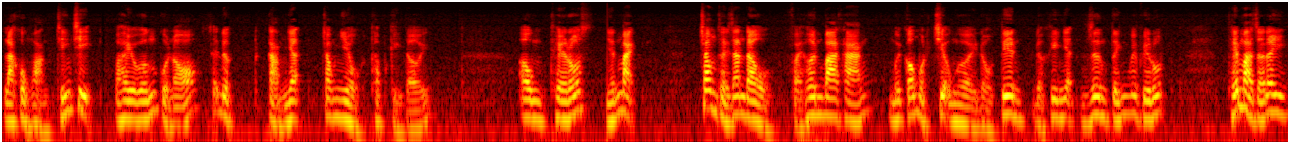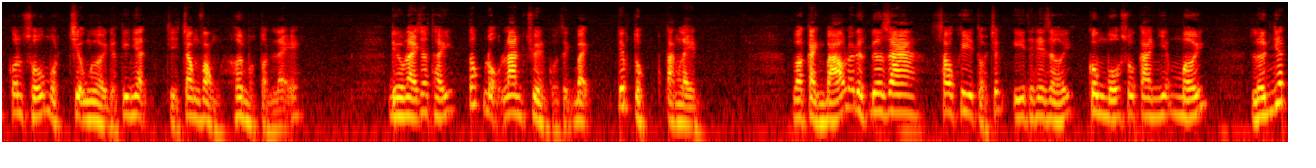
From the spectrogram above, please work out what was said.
là khủng hoảng chính trị và hiệu ứng của nó sẽ được cảm nhận trong nhiều thập kỷ tới. Ông Theros nhấn mạnh, trong thời gian đầu phải hơn 3 tháng mới có một triệu người đầu tiên được ghi nhận dương tính với virus. Thế mà giờ đây con số 1 triệu người được ghi nhận chỉ trong vòng hơn một tuần lễ. Điều này cho thấy tốc độ lan truyền của dịch bệnh tiếp tục tăng lên. Và cảnh báo đã được đưa ra sau khi Tổ chức Y tế Thế giới công bố số ca nhiễm mới lớn nhất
